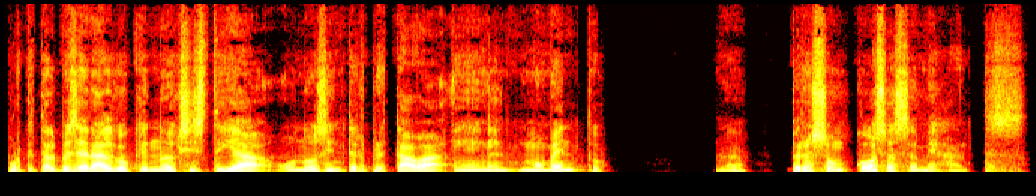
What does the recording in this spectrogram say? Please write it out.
porque tal vez era algo que no existía o no se interpretaba en el momento, pero son cosas semejantes.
